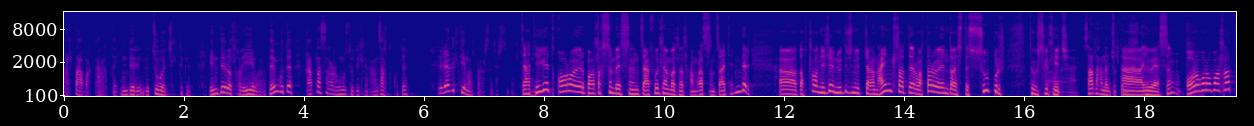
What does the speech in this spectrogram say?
алдаа баг гаргадаг. Энэ дээр ингээд зүв ажилтдаг гэдэг. Энэ дээр болохоор ийм гараад. Тэнгүүтээ гаднаас нараар хүмүүс төдийлнийг анзаардаггүй те. Тэр яг л тийм алдаа гарсан жарсан байна. За тэгээд 3-2 болгосон байсан. За Фулан бол хамгаалсан. За тэрэн дээр довтлогоо нэлээд нүдэрч нүдж байгаа 87 дээр Ватару Эндо өстө супер төгсгөл хийж саалах намжилтаа. Аа юу яасан? 3-3 болгоод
